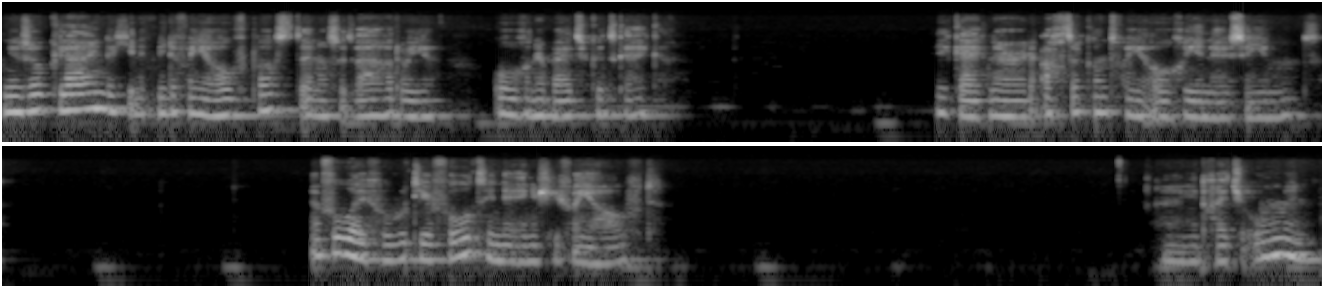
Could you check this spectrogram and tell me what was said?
Nu zo klein dat je in het midden van je hoofd past en als het ware door je ogen naar buiten kunt kijken. Je kijkt naar de achterkant van je ogen, je neus en je mond. En voel even hoe het hier voelt in de energie van je hoofd. En je draait je om en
